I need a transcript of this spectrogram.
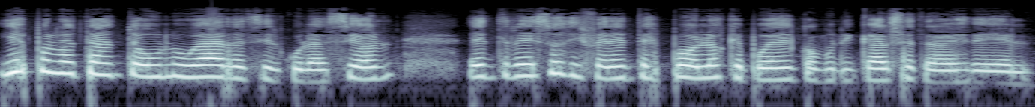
y es por lo tanto un lugar de circulación entre esos diferentes polos que pueden comunicarse a través de él.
